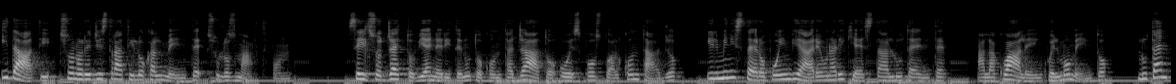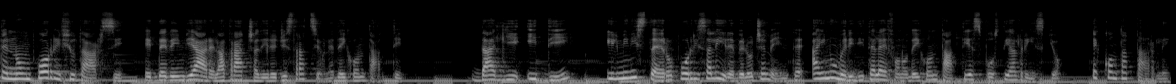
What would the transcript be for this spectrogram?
I dati sono registrati localmente sullo smartphone. Se il soggetto viene ritenuto contagiato o esposto al contagio, il Ministero può inviare una richiesta all'utente, alla quale in quel momento l'utente non può rifiutarsi e deve inviare la traccia di registrazione dei contatti. Dagli ID il Ministero può risalire velocemente ai numeri di telefono dei contatti esposti al rischio e contattarli.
